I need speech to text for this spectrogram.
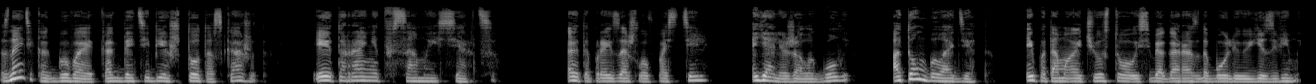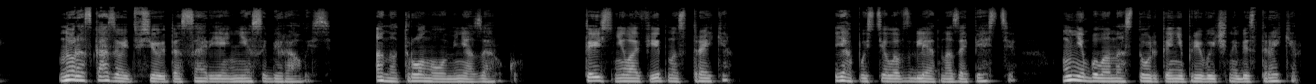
Знаете, как бывает, когда тебе что-то скажут, и это ранит в самое сердце. Это произошло в постель, я лежала голой, а Том был одет, и потому я чувствовала себя гораздо более уязвимой. Но рассказывать все это Сария не собиралась. Она тронула меня за руку. «Ты сняла фитнес-трекер?» Я опустила взгляд на запястье, мне было настолько непривычно без трекера,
